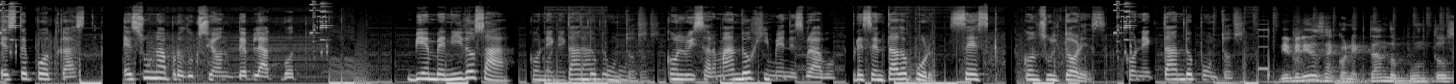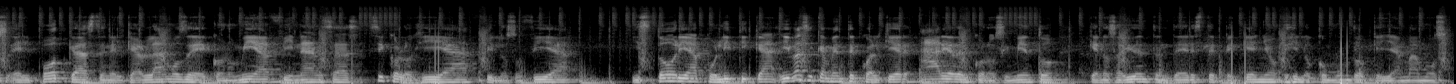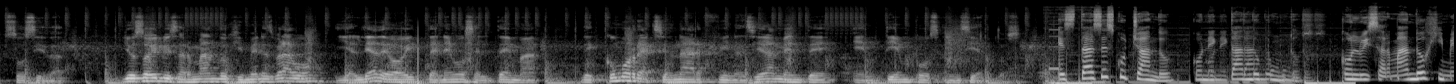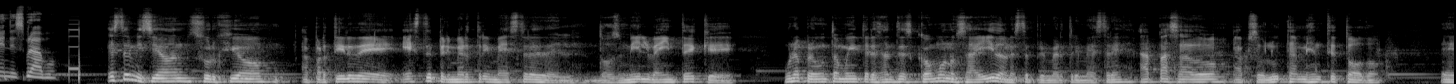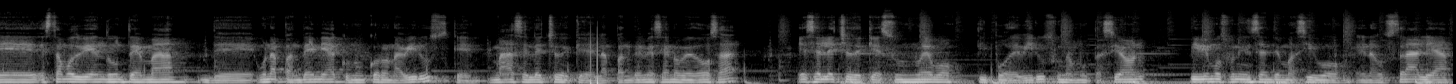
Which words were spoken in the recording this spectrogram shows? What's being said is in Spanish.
Este podcast es una producción de Blackbot. Bienvenidos a Conectando, puntos, con Luis Armando Jiménez Bravo, presentado por CESC Consultores. Conectando Puntos. Bienvenidos a Conectando Puntos, el podcast en el que hablamos de economía, finanzas, psicología, filosofía, historia, política y básicamente cualquier área del conocimiento que nos ayude a entender este pequeño y loco mundo que llamamos sociedad. Yo soy Luis Armando Jiménez Bravo y el día de hoy tenemos el tema de cómo reaccionar financieramente en tiempos inciertos. Estás escuchando Conectando, Puntos con Luis Armando Jiménez Bravo. Esta emisión surgió a partir de este primer trimestre del 2020 que una pregunta muy interesante es cómo nos ha ido en este primer trimestre. Ha pasado absolutamente todo eh, estamos viendo un tema de una pandemia con un coronavirus, que más el hecho de que la pandemia sea novedosa, es el hecho de que es un nuevo tipo de virus, una mutación. Vivimos un incendio masivo en Australia,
